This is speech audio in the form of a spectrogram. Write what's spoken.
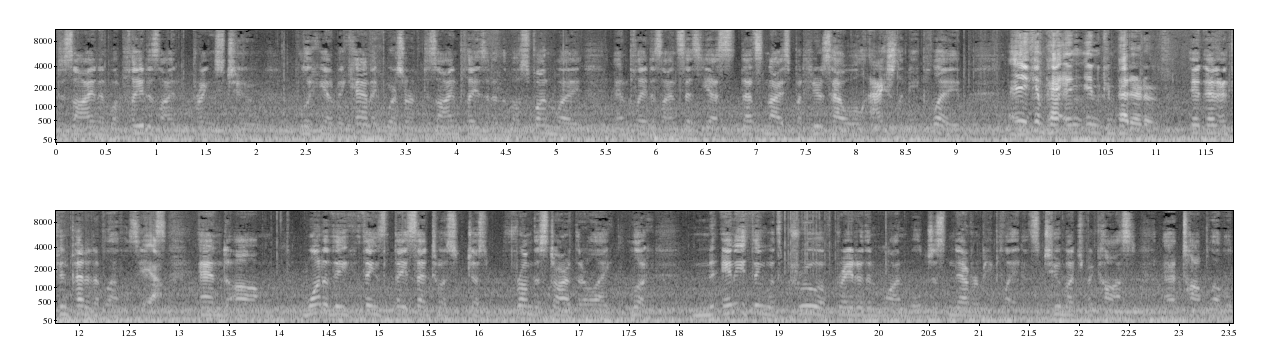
design and what play design brings to looking at a mechanic, where sort of design plays it in the most fun way, and play design says, yes, that's nice, but here's how it will actually be played. And In, compa- in, in competitive. In, in, in competitive levels, yes. Yeah. And um, one of the things that they said to us just from the start, they're like, look, anything with crew of greater than one will just never be played. It's too much of a cost at top level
